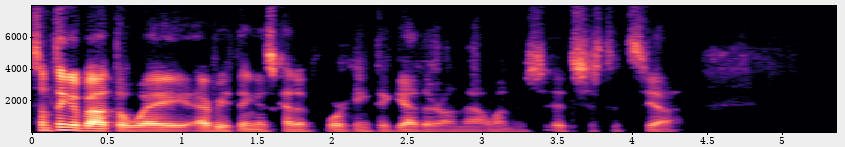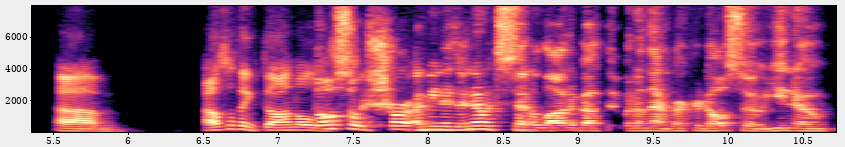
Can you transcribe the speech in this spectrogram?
something about the way everything is kind of working together on that one. It's, it's just, it's, yeah. Um, I also think Donald also sharp. I mean, I know it's said a lot about that, but on that record also, you know,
